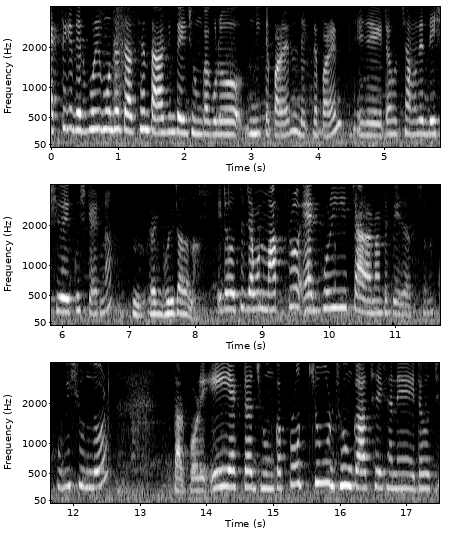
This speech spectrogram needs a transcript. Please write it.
এক থেকে দেড় ভরির মধ্যে চাচ্ছেন তারা কিন্তু এই ঝুমকাগুলো নিতে পারেন দেখতে পারেন। এই যে এটা হচ্ছে আমাদের দেশীয় একুশ ক্যারেট না? এক ভরি চারা না এটা হচ্ছে যেমন মাত্র এক ভরি চার আনাতে পেয়ে যাচ্ছেন। খুবই সুন্দর। তারপরে এই একটা ঝুমকা প্রচুর ঝুমকা আছে এখানে। এটা হচ্ছে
